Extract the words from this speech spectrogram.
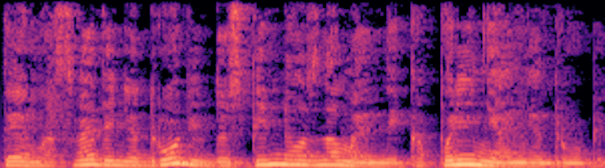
Тема зведення дробів до спільного знаменника, порівняння дробів.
